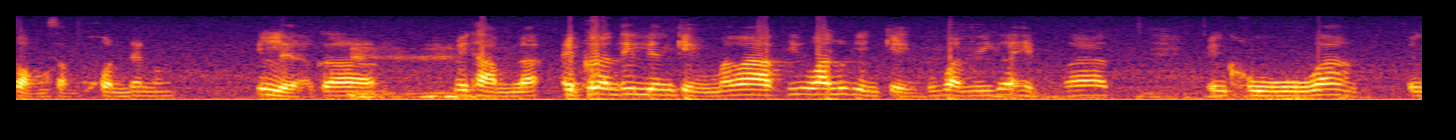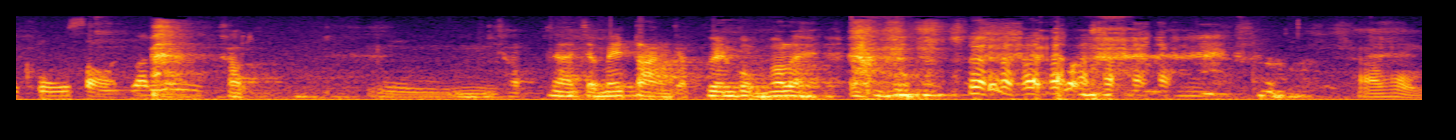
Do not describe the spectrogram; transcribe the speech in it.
สองสามคนได้มั้งที่เหลือก็อืมไม่ทำแล้วไอ้เพื่อนที่เรียนเก่งมากๆที่วาดรูปเก่งๆทุกวันนี้ก็เห็นว่าเป็นครูว่างเป็นครูสอนวาดรูปครับอืมอืมครับ น่าจะไม่ต่างจากเพื่อนผมเท่าไหร่ครับผม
